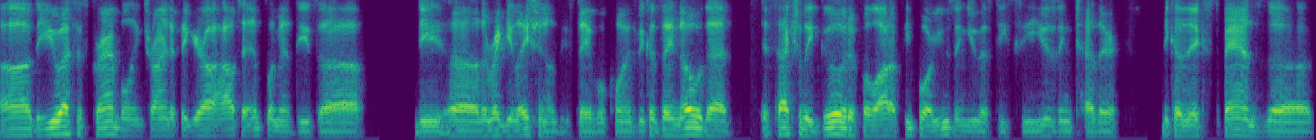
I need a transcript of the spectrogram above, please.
uh, the U.S. is scrambling, trying to figure out how to implement these uh, the uh, the regulation of these stable coins because they know that it's actually good if a lot of people are using USDC, using Tether, because it expands the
